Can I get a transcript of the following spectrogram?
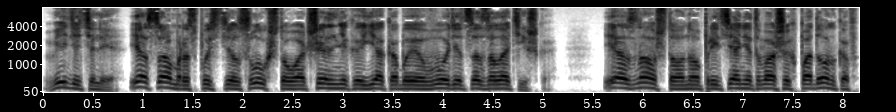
Видите ли, я сам распустил слух, что у отшельника якобы вводится золотишко. Я знал, что оно притянет ваших подонков,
